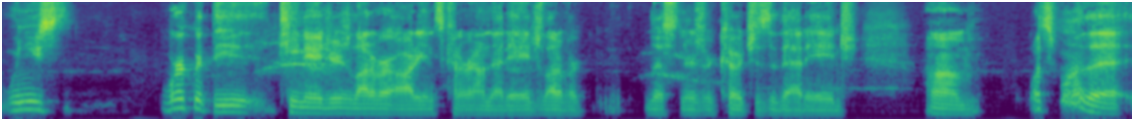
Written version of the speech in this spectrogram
when you work with the teenagers, a lot of our audience kind of around that age, a lot of our listeners are coaches of that age. Um, what's one of the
